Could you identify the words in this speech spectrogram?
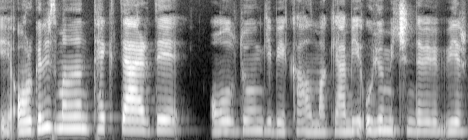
e, organizmanın tek derdi olduğun gibi kalmak yani bir uyum içinde ve bir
